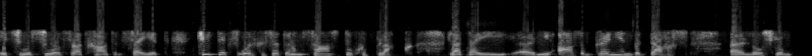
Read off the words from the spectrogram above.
het so 'n soolvrat gehad en sy het Q-tex oorgesit en hom saans toegeplak laat hy uh, nie asem kry nie en bedags uh, los jy hom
